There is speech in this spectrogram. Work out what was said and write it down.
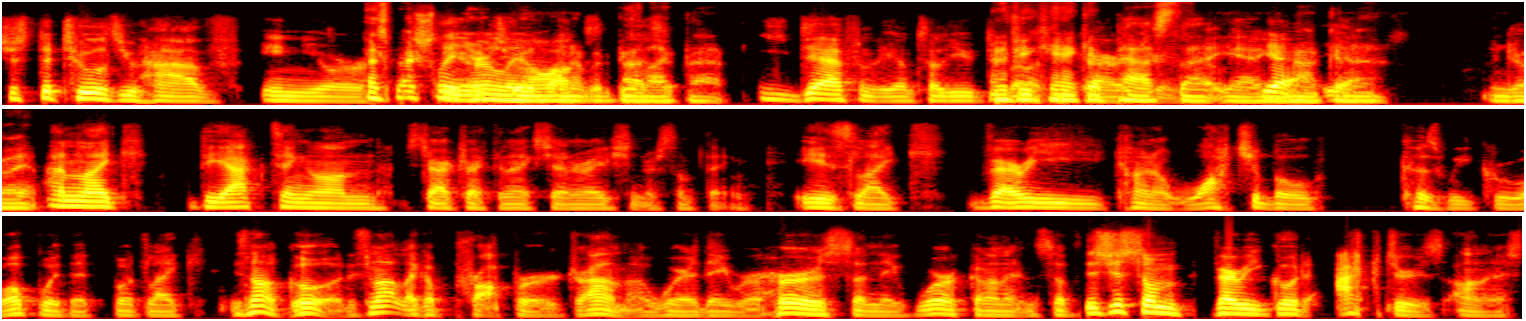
just the tools you have in your Especially in your early on, it would be like that. definitely until you And if you can't get past that, yeah, yeah you're not yeah. to enjoy it. and like the acting on Star Trek The Next Generation or something is like very kind of watchable because we grew up with it, but like it's not good. It's not like a proper drama where they rehearse and they work on it and stuff. There's just some very good actors on it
